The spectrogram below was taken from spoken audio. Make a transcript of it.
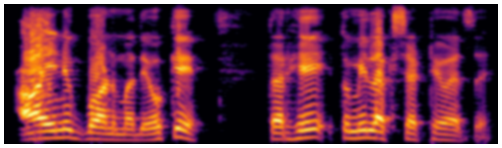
ऑयनिक बॉन्डमध्ये okay तर हे तुम्ही लक्षात ठेवायचं आहे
